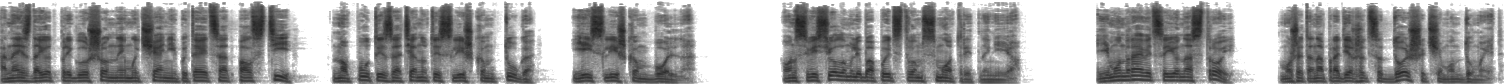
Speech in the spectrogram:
она издает приглушенное мычание и пытается отползти, но путы затянуты слишком туго, ей слишком больно. Он с веселым любопытством смотрит на нее. Ему нравится ее настрой. Может, она продержится дольше, чем он думает.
